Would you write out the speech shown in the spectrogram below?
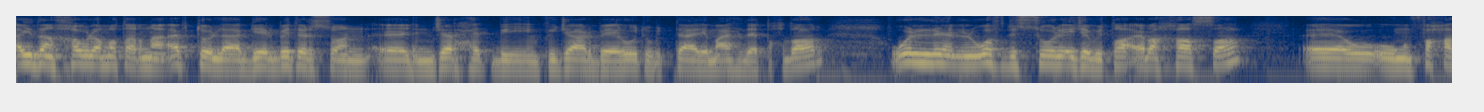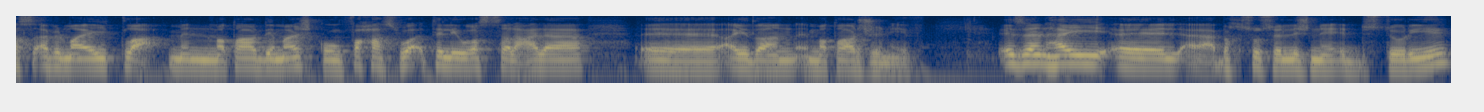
أيضا خولة مطر نائبته لجير بيترسون آه، انجرحت بانفجار بيروت وبالتالي ما تقدر تحضر والوفد السوري اجى بطائرة خاصة آه، وانفحص قبل ما يطلع من مطار دمشق وانفحص وقت اللي وصل على آه، أيضا مطار جنيف. اذا هي بخصوص اللجنة الدستورية.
